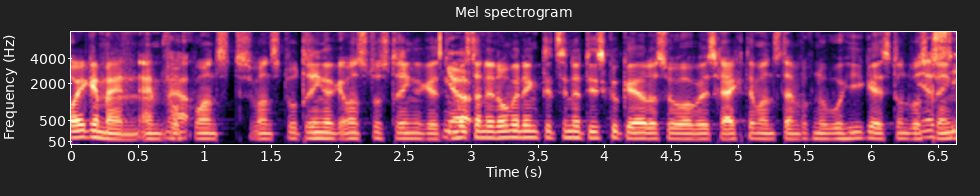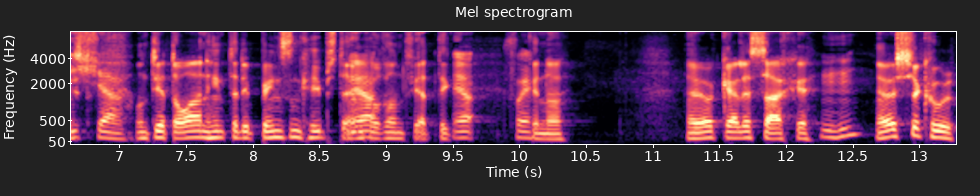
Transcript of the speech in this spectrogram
allgemein, einfach, Ja. wenn du du trinken gehst. Du Ja. musst ja nicht unbedingt jetzt in eine Disco gehen oder so, aber es reicht ja, wenn du einfach nur wohin gehst und was Ja, trinkst sicher. und dir da hinter die Pinsen kippst Ja. einfach und fertig. Ja, voll. Genau. Ja, geile Sache. Ja, ist schon cool.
